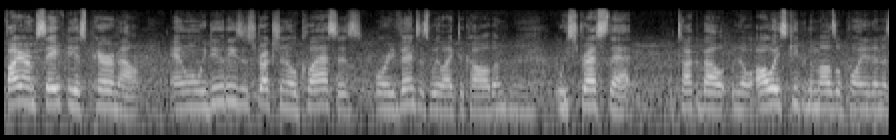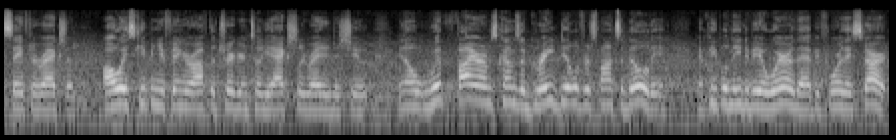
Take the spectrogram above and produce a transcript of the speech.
firearm safety is paramount. And when we do these instructional classes, or events as we like to call them, mm-hmm. we stress that. Talk about you know always keeping the muzzle pointed in a safe direction, always keeping your finger off the trigger until you're actually ready to shoot. You know, with firearms comes a great deal of responsibility, and people need to be aware of that before they start.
